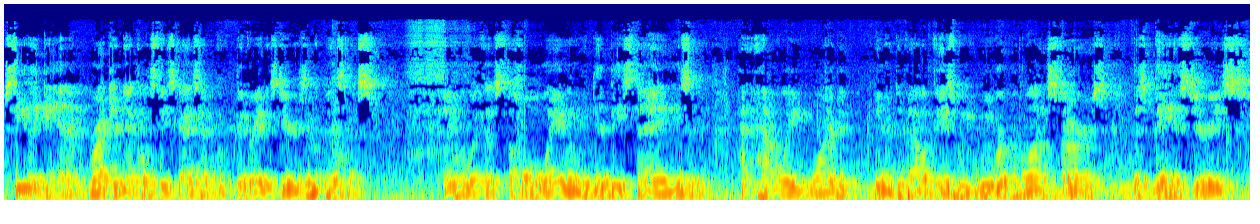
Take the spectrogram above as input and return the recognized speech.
Steely Dan, Roger Nichols, these guys have the greatest ears in the business. They were with us the whole way when we did these things and how we wanted to you know develop these. We, we work with a lot of stars. This beta series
